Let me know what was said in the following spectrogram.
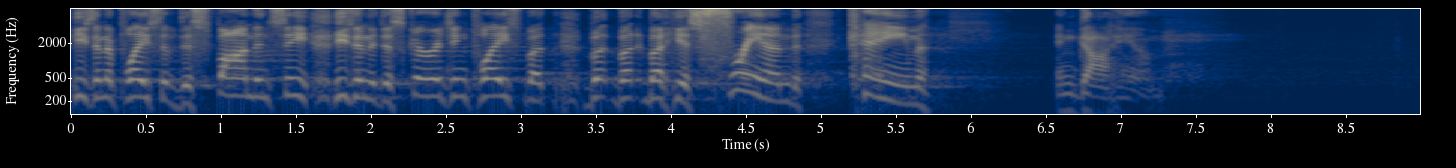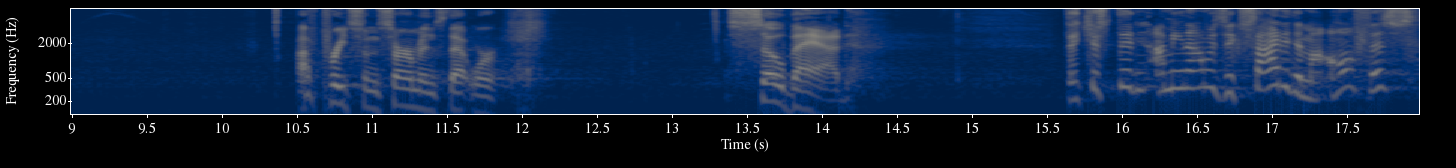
he's in a place of despondency. He's in a discouraging place, but, but, but, but his friend came and got him. I've preached some sermons that were so bad. They just didn't, I mean, I was excited in my office,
